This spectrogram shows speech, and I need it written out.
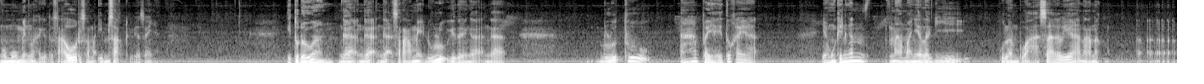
Ngumumin lah gitu. Sahur sama imsak biasanya. Itu doang. Nggak nggak nggak serame dulu gitu ya. Nggak nggak. Dulu tuh apa ya itu kayak ya mungkin kan namanya lagi bulan puasa kali ya anak-anak uh,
